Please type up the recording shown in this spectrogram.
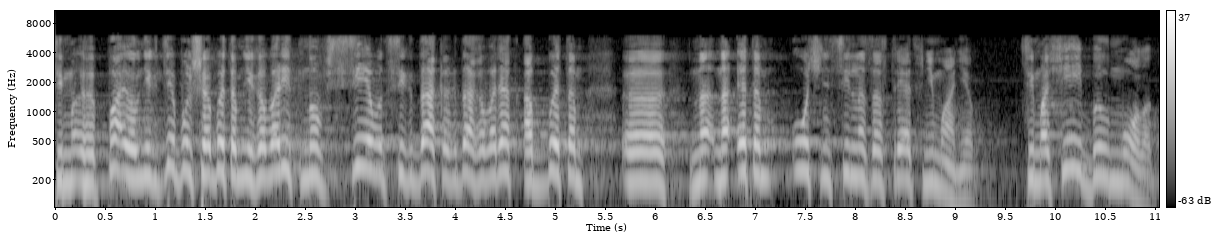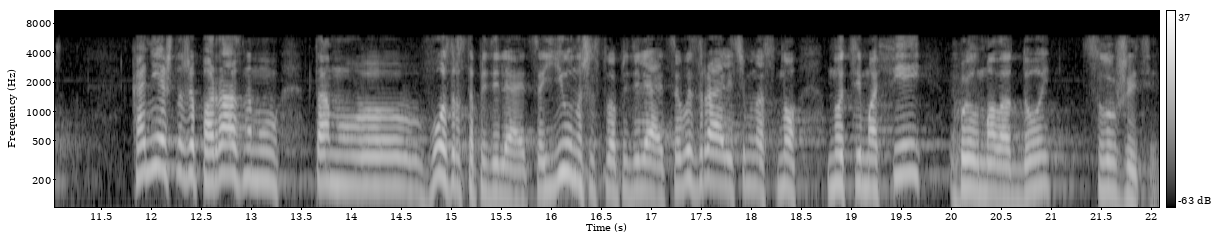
Э, Павел нигде больше об этом не говорит, но все вот всегда, когда говорят об этом, э, на, на этом очень сильно заостряют внимание. Тимофей был молод. Конечно же, по-разному там э, возраст определяется, юношество определяется в Израиле, чем у нас, но, но Тимофей был молодой служитель.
